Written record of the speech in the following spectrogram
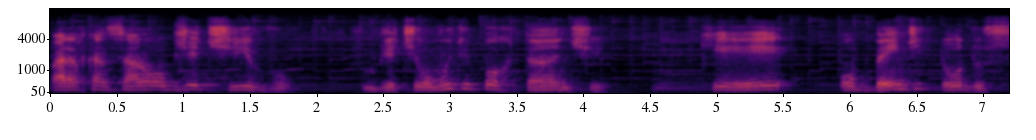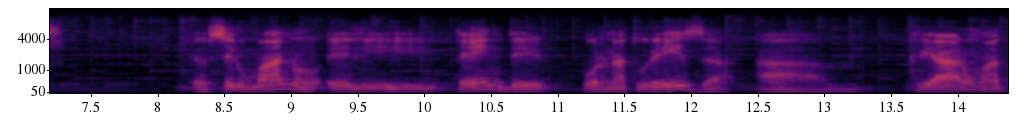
para alcançar um objetivo, um objetivo muito importante, que é o bem de todos. O ser humano, ele tende por natureza a criar uma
